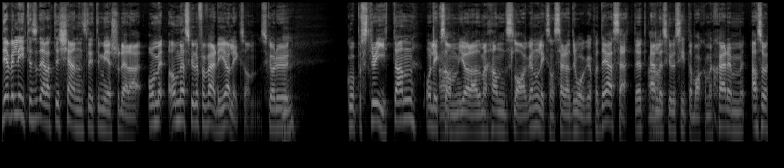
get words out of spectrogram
det är väl lite sådär att det känns lite mer sådär, om, om jag skulle få välja liksom, ska du, Mm. gå på streetan och liksom göra de här handslagen och liksom sälja droger på det sättet? Eller ska du sitta bakom en skärm? Alltså,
